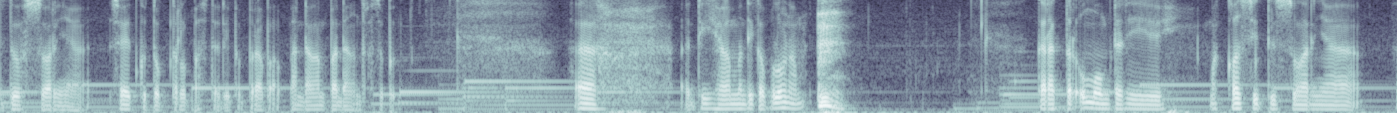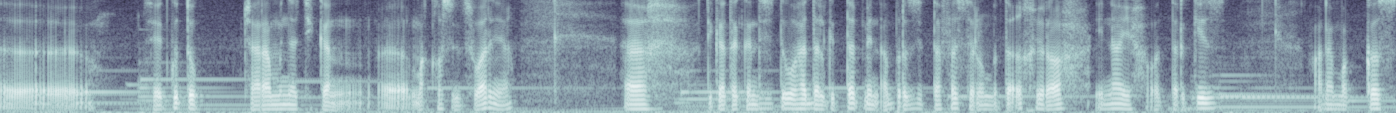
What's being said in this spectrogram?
itu Suarnya Said Kutub terlepas dari beberapa pandangan-pandangan tersebut. Uh, di halaman 36 karakter umum dari itu Suarnya uh, Said Kutub cara menyajikan uh, itu Suarnya uh, dikatakan di situ hadal kitab min abraz tafasir al-mutaakhirah inayah wa tarkiz على مقص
